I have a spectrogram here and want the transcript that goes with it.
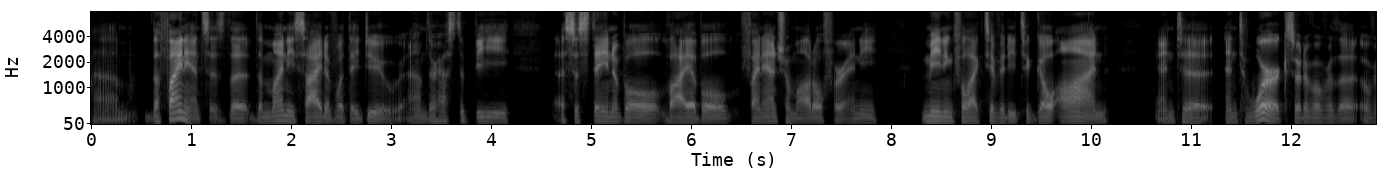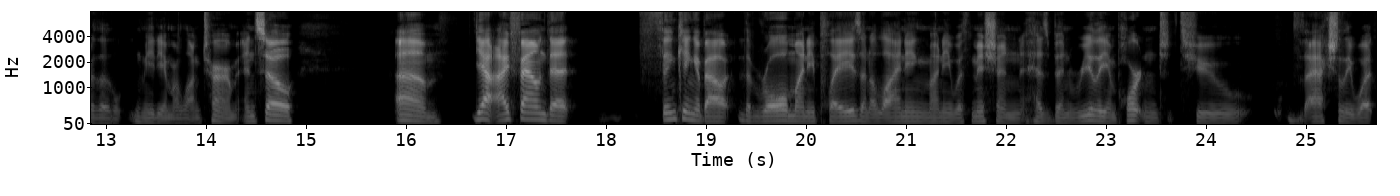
um, the finances, the the money side of what they do. Um, there has to be a sustainable, viable financial model for any meaningful activity to go on and to and to work sort of over the over the medium or long term and so um yeah i found that thinking about the role money plays and aligning money with mission has been really important to actually what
